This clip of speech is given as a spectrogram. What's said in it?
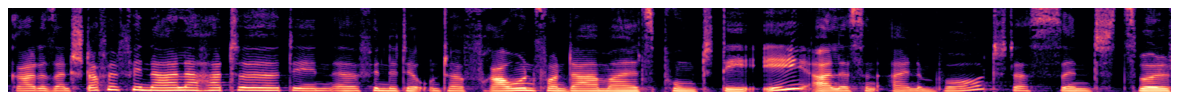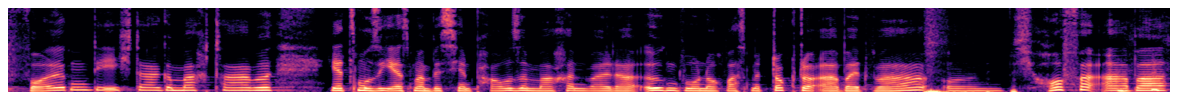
gerade sein Staffelfinale hatte, den äh, findet ihr unter frauenvondamals.de, alles in einem Wort. Das sind zwölf Folgen, die ich da gemacht habe. Jetzt muss ich erstmal ein bisschen Pause machen, weil da irgendwo noch was mit Doktorarbeit war. Und ich hoffe aber,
